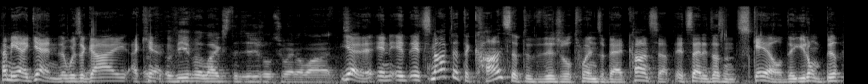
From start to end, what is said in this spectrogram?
I mean, again, there was a guy, I can't. AVEVA likes the digital twin a lot. Yeah, and it, it's not that the concept of the digital twin is a bad concept. It's that it doesn't scale. That you don't build.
